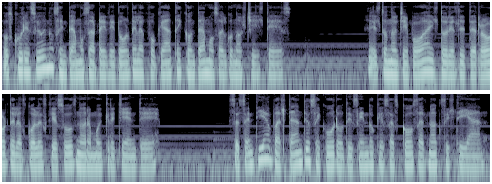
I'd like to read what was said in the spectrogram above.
Oscureció y nos sentamos alrededor de la fogata y contamos algunos chistes. Esto nos llevó a historias de terror de las cuales Jesús no era muy creyente. Se sentía bastante seguro diciendo que esas cosas no existían.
